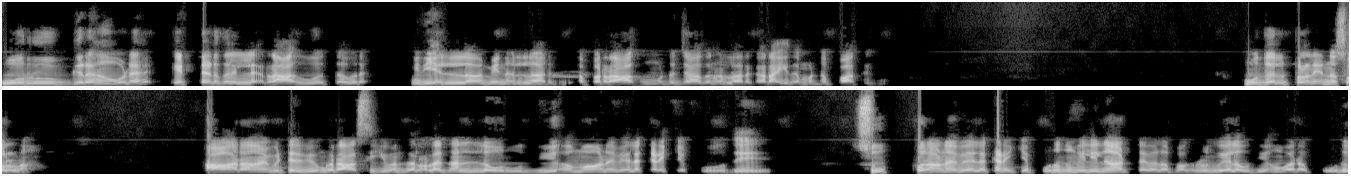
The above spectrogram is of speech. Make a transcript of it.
ஒரு கிரகம் கூட கெட்ட இடத்துல இல்ல. ராகுவை தவிர இது எல்லாமே நல்லா இருக்கு. அப்ப ராகு மட்டும் ஜாதகம் நல்லா இருக்காரா? இதை மட்டும் பாத்துக்கங்க முதல் பலன் என்ன சொல்லலாம்? ஆறாம் வீட்டு உங்க ராசிக்கு வந்ததுனால நல்ல ஒரு உத்தியோகமான வேலை கிடைக்க போகுது. சூப்பரான வேலை கிடைக்க போகுது. அதுவும் வேலை பார்க்கறவங்களுக்கு வேலை உத்தியோகம் வரப்போகுது.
